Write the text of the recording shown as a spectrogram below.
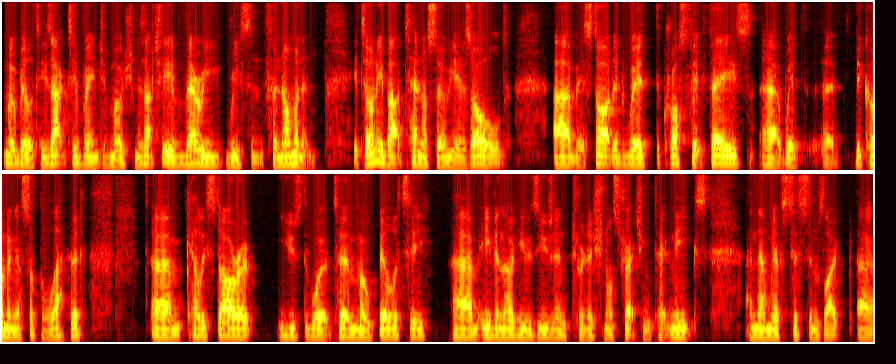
mobility is active range of motion is actually a very recent phenomenon. It's only about 10 or so years old. Um, it started with the CrossFit phase, uh, with uh, becoming a supple leopard. Um, Kelly Starrett used the word term mobility um, even though he was using traditional stretching techniques. And then we have systems like uh,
